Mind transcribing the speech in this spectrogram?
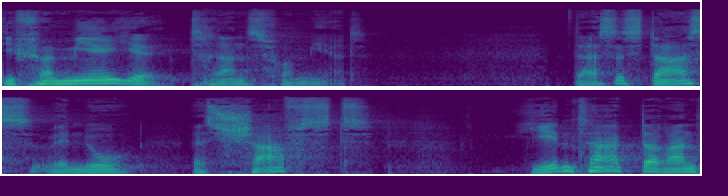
Die Familie transformiert. Das ist das, wenn du es schaffst, jeden Tag daran,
